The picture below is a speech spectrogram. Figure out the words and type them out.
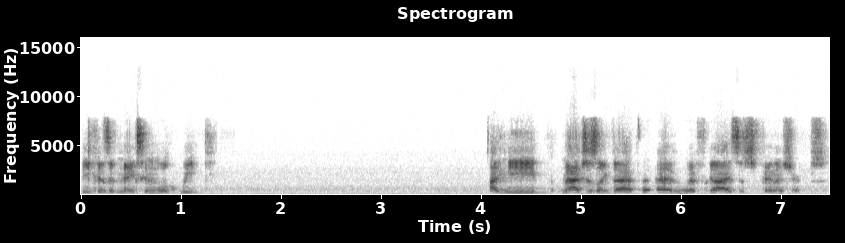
because it makes him look weak. I need matches like that to end with guys as finishers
